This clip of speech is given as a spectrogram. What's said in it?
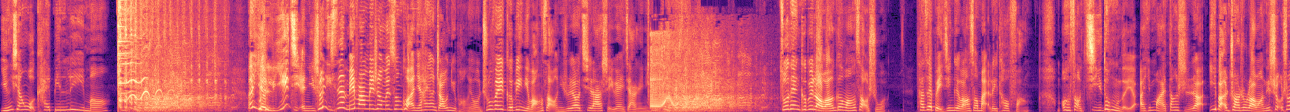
影响我开宾利吗？”也理解。你说你现在没房没车没存款，你还想找女朋友？除非隔壁你王嫂，你说要其他谁愿意嫁给你？昨天隔壁老王跟王嫂说，他在北京给王嫂买了一套房。王嫂激动的呀，哎呀妈呀！当时啊，一把抓住老王的手，说：“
